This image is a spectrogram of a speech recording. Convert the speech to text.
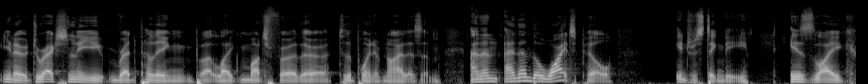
you know, directionally red pilling, but like much further to the point of nihilism. And then and then the white pill, interestingly, is like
